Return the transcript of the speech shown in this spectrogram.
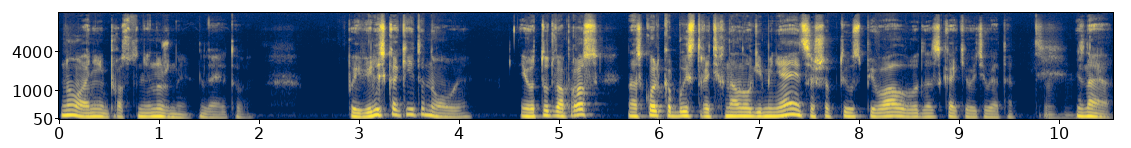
Ну, они просто не нужны для этого. Появились какие-то новые. И вот тут вопрос, насколько быстро технология меняется, чтобы ты успевал вот заскакивать в это. Мгм. Не знаю,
